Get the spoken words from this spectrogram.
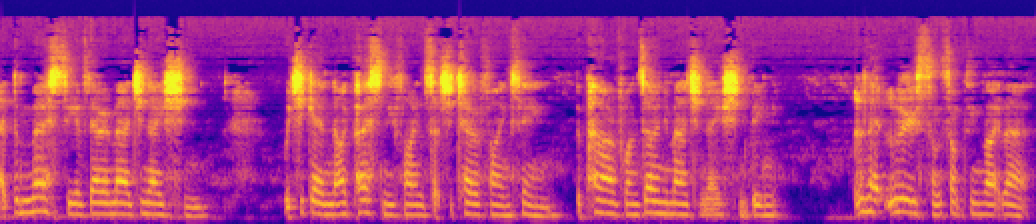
at the mercy of their imagination, which again I personally find such a terrifying thing. The power of one's own imagination being let loose on something like that.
